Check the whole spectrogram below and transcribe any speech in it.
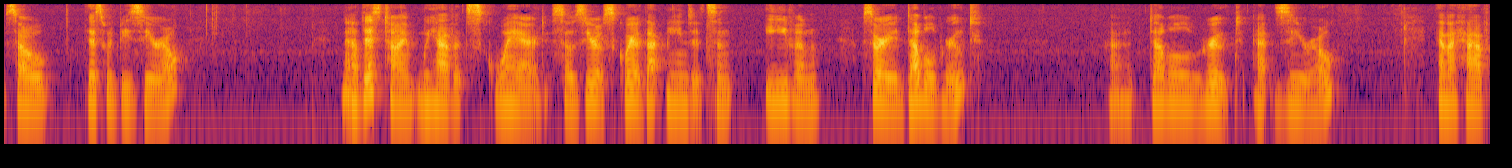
So this would be 0. Now this time we have it squared. So 0 squared, that means it's an even sorry, a double root, a double root at zero, and I have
